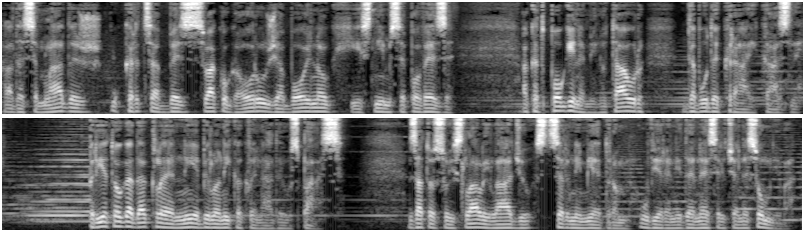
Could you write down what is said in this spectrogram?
a da se mladež ukrca bez svakoga oružja bojnog i s njim se poveze, a kad pogine Minotaur, da bude kraj kazni. Prije toga, dakle, nije bilo nikakve nade u spas. Zato su i slali lađu s crnim jedrom, uvjereni da je nesreća nesumnjiva.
